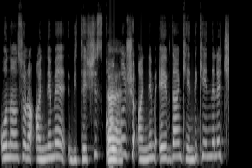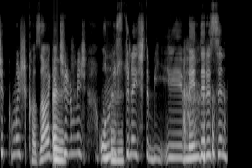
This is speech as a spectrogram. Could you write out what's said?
Ondan sonra anneme bir teşhis konmuş. Evet. Annem evden kendi kendine çıkmış, kaza geçirmiş. Evet. Onun evet. üstüne işte bir e, Menderes'in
